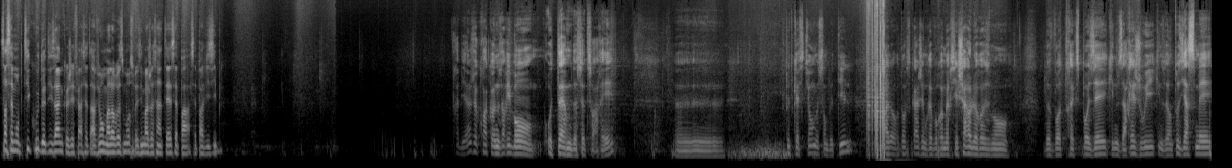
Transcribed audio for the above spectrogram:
Ça, c'est mon petit coup de design que j'ai fait à cet avion. Malheureusement, sur les images de synthèse, ce n'est pas visible. Très bien, je crois que nous arrivons au terme de cette soirée. Euh, plus de questions, me semble-t-il. Alors, dans ce cas, j'aimerais vous remercier chaleureusement de votre exposé qui nous a réjouis, qui nous a enthousiasmés.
